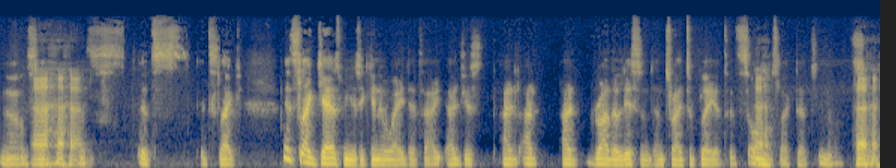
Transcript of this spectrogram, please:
You know, so it's it's it's like it's like jazz music in a way that I I just I I I'd rather listen than try to play it. It's almost like that, you know. So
